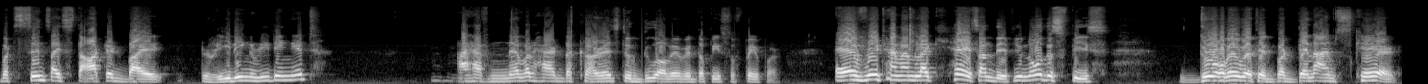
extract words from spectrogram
But since I started by reading, reading it, I have never had the courage to do away with the piece of paper. Every time I'm like, hey, Sandeep, you know this piece, do away with it. But then I'm scared.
